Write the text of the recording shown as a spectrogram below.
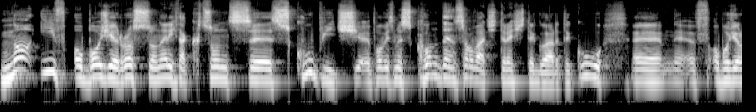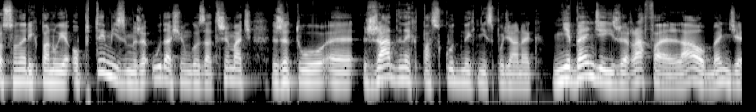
No i w obozie Rossoneri, tak chcąc e, skupić, e, powiedzmy skondensować treść tego artykułu, e, w obozie Rossoneri pan panuje optymizm, że uda się go zatrzymać, że tu e, żadnych paskudnych niespodzianek nie będzie i że Rafael Lao będzie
